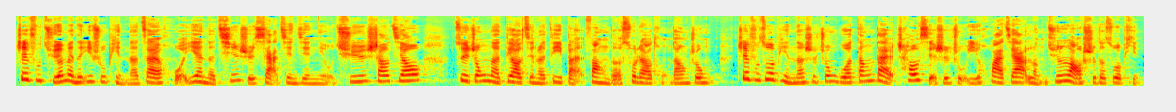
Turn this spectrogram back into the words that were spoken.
这幅绝美的艺术品呢，在火焰的侵蚀下渐渐扭曲烧焦，最终呢掉进了地板放的塑料桶当中。这幅作品呢是中国当代超写实主义画家冷军老师的作品，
